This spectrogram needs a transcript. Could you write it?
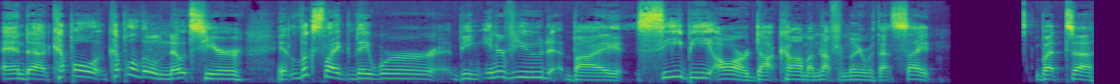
And a couple couple of little notes here. It looks like they were being interviewed by CBR.com. I'm not familiar with that site, but. Uh,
